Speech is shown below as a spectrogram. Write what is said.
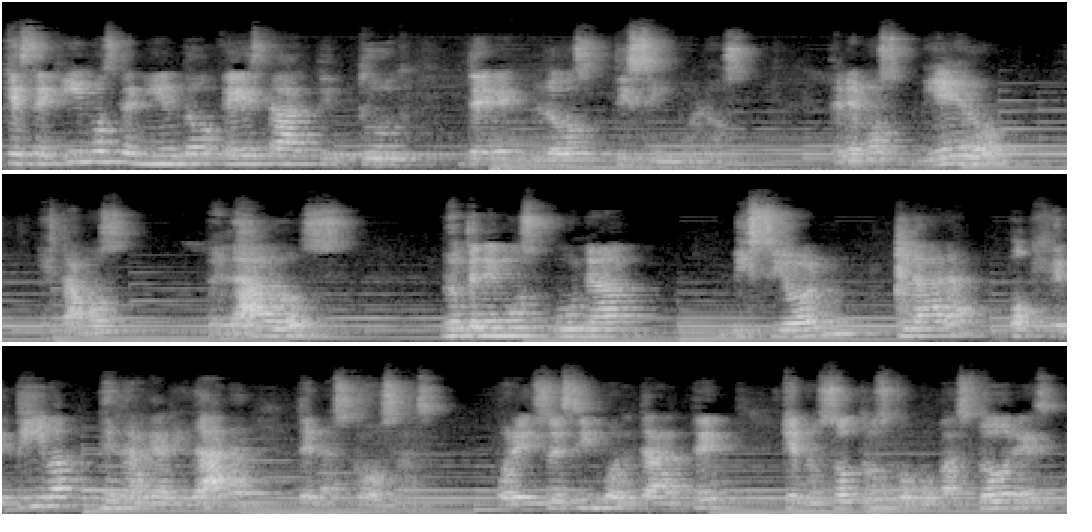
que seguimos teniendo esta actitud de los discípulos. Tenemos miedo, estamos velados, no tenemos una visión clara, objetiva de la realidad de las cosas. Por eso es importante que nosotros como pastores,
